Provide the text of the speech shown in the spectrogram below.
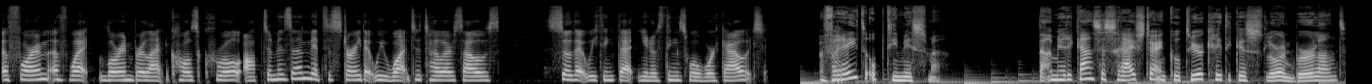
a form of what Lauren Berlant calls cruel optimism. It's a story that we want to tell ourselves so that we think that, you know, things will work out. Vreed optimisme. De Amerikaanse schrijfster en cultuurcriticus Lauren Burland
